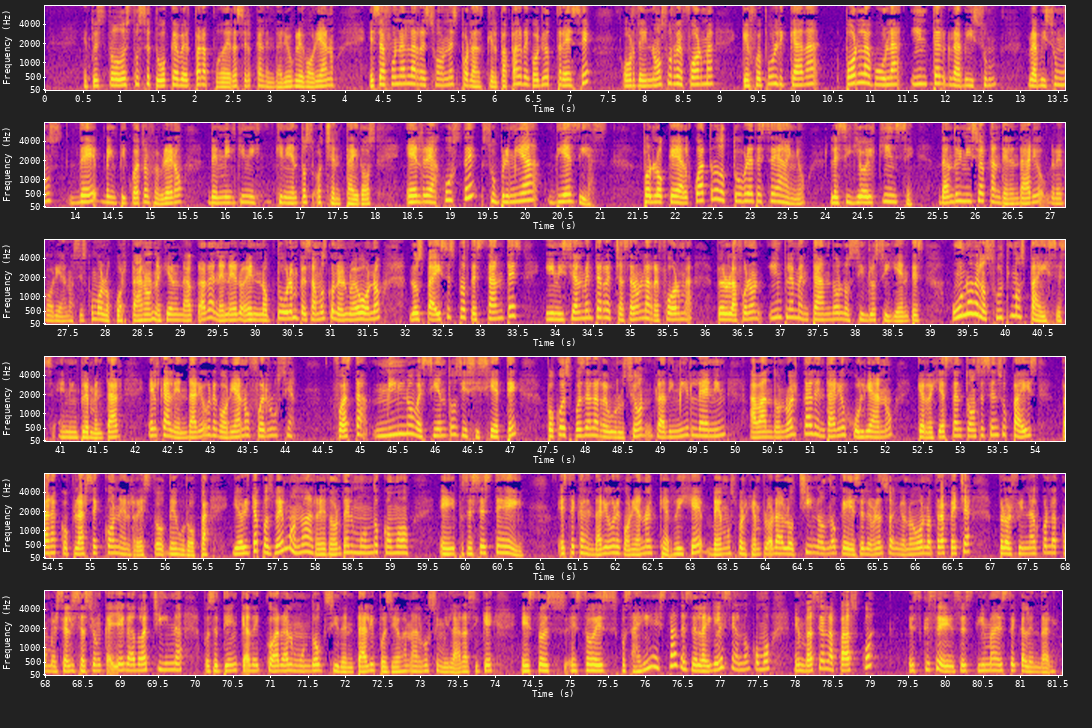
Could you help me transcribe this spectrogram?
Entonces todo esto se tuvo que ver para poder hacer el calendario gregoriano. Esa fue una de las razones por las que el Papa Gregorio XIII ordenó su reforma que fue publicada por la bula Inter Gravisum, Gravisumus de 24 de febrero de 1582. El reajuste suprimía 10 días, por lo que al 4 de octubre de ese año le siguió el 15 dando inicio al calendario gregoriano. Así es como lo cortaron, dijeron, ahora en enero, en octubre empezamos con el nuevo, ¿no? Los países protestantes inicialmente rechazaron la reforma, pero la fueron implementando los siglos siguientes. Uno de los últimos países en implementar el calendario gregoriano fue Rusia. Fue hasta 1917, poco después de la revolución, Vladimir Lenin abandonó el calendario juliano que regía hasta entonces en su país para acoplarse con el resto de Europa. Y ahorita pues vemos, ¿no? Alrededor del mundo cómo eh, pues es este este calendario gregoriano el que rige. Vemos, por ejemplo, ahora los chinos, ¿no? Que celebran su año nuevo en otra fecha, pero al final con la comercialización que ha llegado a China, pues se tienen que adecuar al mundo occidental y pues llevan algo similar. Así que esto es, esto es, pues ahí está, desde la iglesia, ¿no? Como en base a la Pascua es que se, se estima este calendario.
